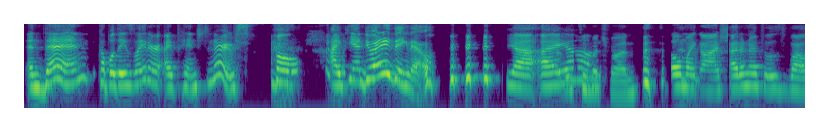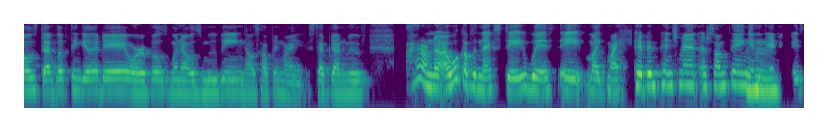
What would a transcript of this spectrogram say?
And then a couple days later, I pinched nerves. So I can't do anything now. yeah, I um, too much fun. oh my gosh, I don't know if it was while I was deadlifting the other day or if it was when I was moving. I was helping my stepdad move. I don't know. I woke up the next day with a like my hip impingement or something, and mm-hmm. anyways,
